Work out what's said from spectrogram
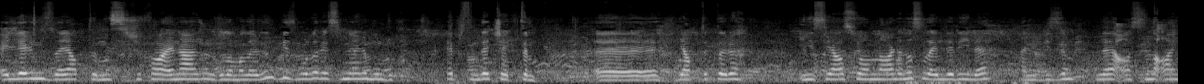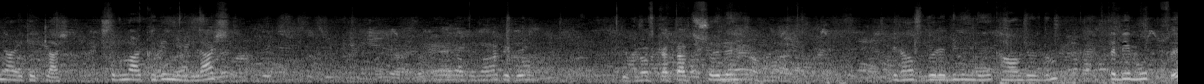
ellerimizle yaptığımız şifa enerji uygulamalarının biz burada resimlerini bulduk. Hepsini de çektim. Ee, yaptıkları inisiyasyonlarda nasıl elleriyle hani bizimle aslında aynı hareketler. İşte bunlar kadim bilgiler. Şöyle biraz böyle bilindiğe kaldırdım. Tabii bu e,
